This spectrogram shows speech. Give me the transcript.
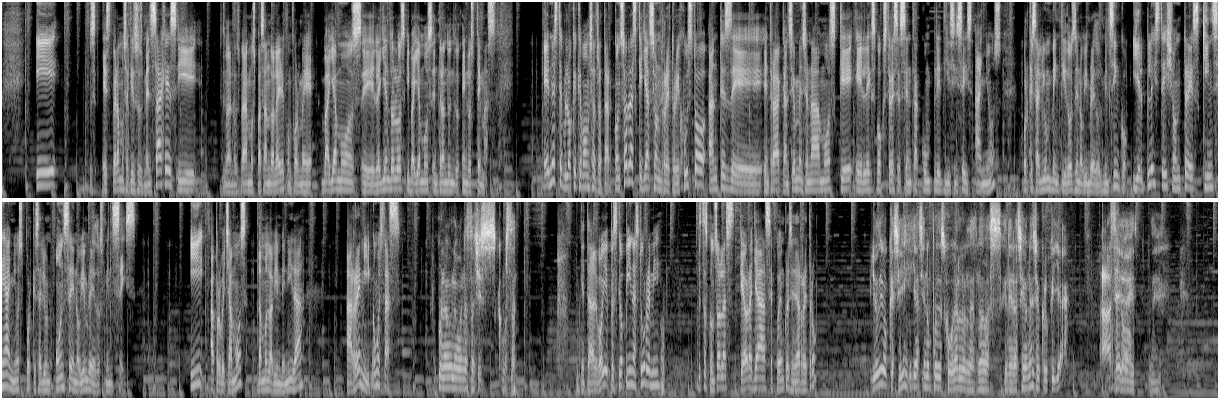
Y pues, esperamos aquí sus mensajes y pues, nos vamos pasando al aire conforme vayamos eh, leyéndolos y vayamos entrando en los temas. En este bloque que vamos a tratar, consolas que ya son retro y justo antes de entrar a canción mencionábamos que el Xbox 360 cumple 16 años porque salió un 22 de noviembre de 2005 y el PlayStation 3 15 años porque salió un 11 de noviembre de 2006. Y aprovechamos, damos la bienvenida a Remy, ¿cómo estás? Hola, hola, buenas noches, ¿cómo están? ¿Qué tal? Oye, pues ¿qué opinas tú, Remy? De estas consolas que ahora ya se pueden considerar retro? Yo digo que sí, ya si no puedes jugarlo en las nuevas generaciones, yo creo que ya. Ah, cero. Este,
